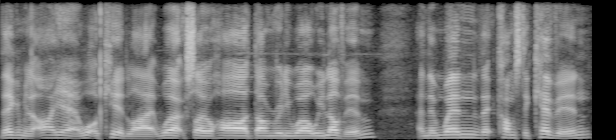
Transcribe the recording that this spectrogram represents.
they're gonna be like, oh yeah, what a kid, like worked so hard, done really well, we love him. And then when it comes to Kevin,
